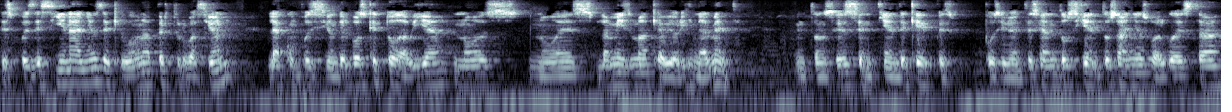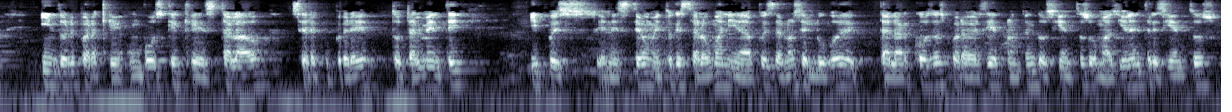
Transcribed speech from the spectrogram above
Después de 100 años de que hubo una perturbación, la composición del bosque todavía no es, no es la misma que había originalmente. Entonces se entiende que pues, posiblemente sean 200 años o algo de esta índole para que un bosque que es talado se recupere totalmente y pues en este momento que está la humanidad, pues darnos el lujo de talar cosas para ver si de pronto en 200 o más bien en 300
